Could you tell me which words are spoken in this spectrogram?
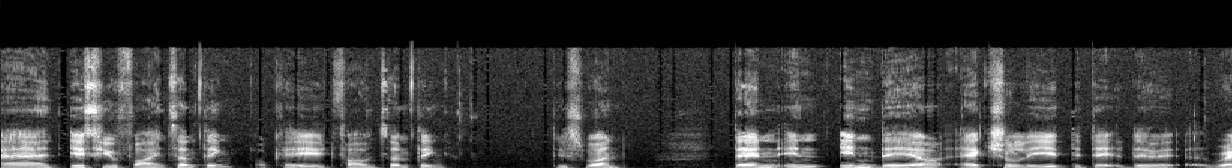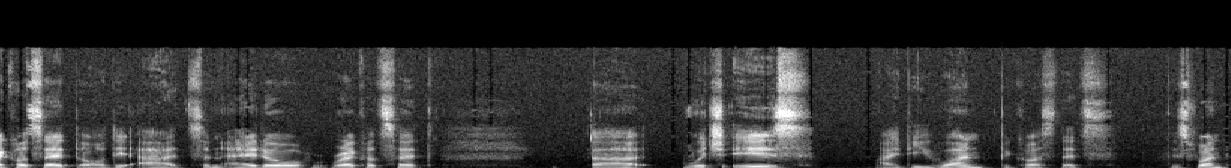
And if you find something okay it found something this one then in in there actually the the record set or the it's an ADO record set uh, which is ID one because that's this one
